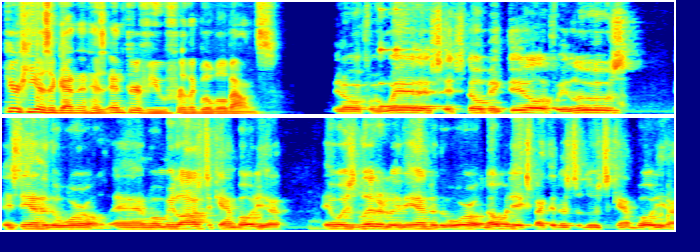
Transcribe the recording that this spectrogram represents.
Here he is again in his interview for the Global Bounce. You know, if we win, it's, it's no big deal. If we lose, it's the end of the world. And when we lost to Cambodia, it was literally the end of the world. Nobody expected us to lose to Cambodia.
